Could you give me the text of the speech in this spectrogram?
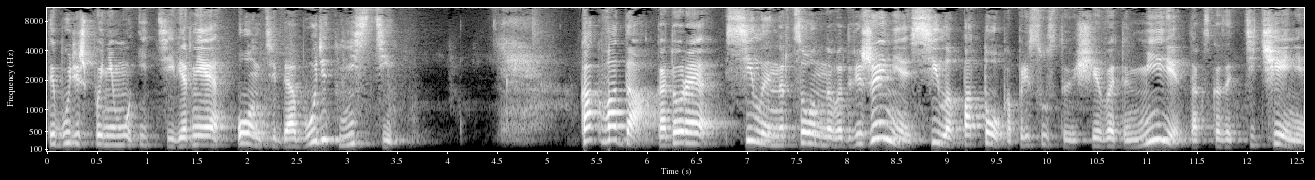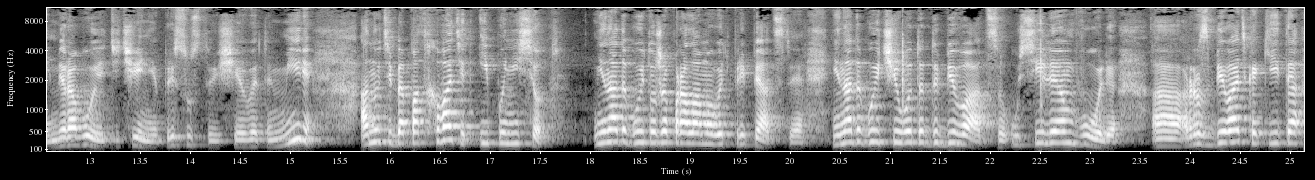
ты будешь по нему идти, вернее он тебя будет нести как вода, которая сила инерционного движения, сила потока, присутствующая в этом мире, так сказать, течение, мировое течение, присутствующее в этом мире, оно тебя подхватит и понесет. Не надо будет уже проламывать препятствия, не надо будет чего-то добиваться усилием воли, а, разбивать какие-то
